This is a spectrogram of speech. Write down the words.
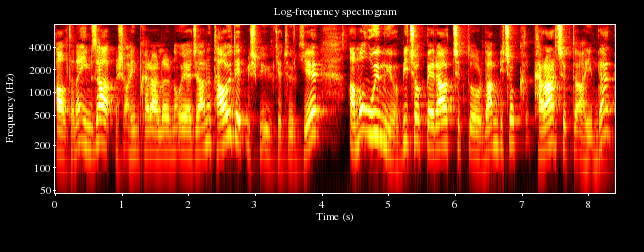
altına imza atmış, ahim kararlarına uyacağını taahhüt etmiş bir ülke Türkiye ama uymuyor. Birçok beraat çıktı oradan, birçok karar çıktı ahimden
